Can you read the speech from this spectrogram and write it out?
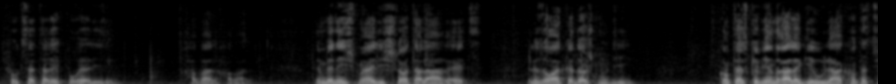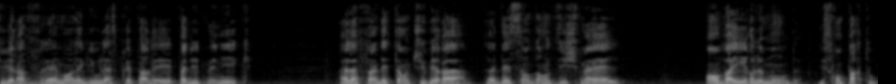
Il faut que ça t'arrive pour réaliser. Chaval, chaval. Et le Zohar Kadosh nous dit, quand est-ce que viendra la Géoula? Quand est-ce que tu verras vraiment la Géoula se préparer? Pas du Tménik. À la fin des temps, tu verras la descendance d'Ishmaël envahir le monde. Ils seront partout.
